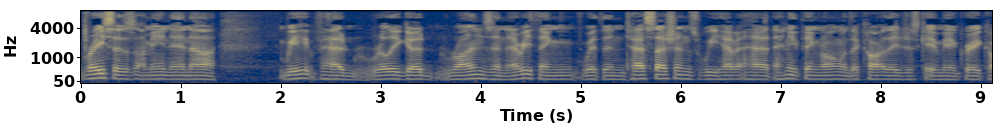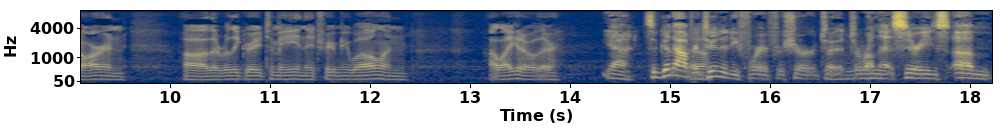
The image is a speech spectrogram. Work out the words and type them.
races. I mean, and uh, we've had really good runs and everything within test sessions. We haven't had anything wrong with the car. They just gave me a great car, and uh, they're really great to me, and they treat me well, and I like it over there. Yeah, it's a good opportunity yeah. for you for sure to, mm-hmm. to run that series. Um,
